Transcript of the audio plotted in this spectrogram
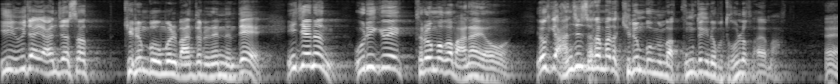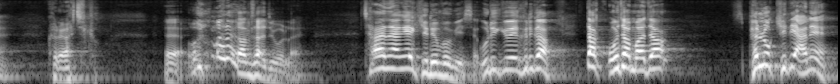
이 의자에 앉아서 기름 부음을 만들어냈는데 이제는 우리 교회 드러머가 많아요. 여기 앉은 사람마다 기름 부음이 막 궁뎅이로부터 흘러가요 막. 예, 그래가지고 예, 얼마나 감사한지 몰라요. 찬양의 기름 부음이 있어요. 우리 교회 그러니까 딱 오자마자 별로 기대 안 해.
